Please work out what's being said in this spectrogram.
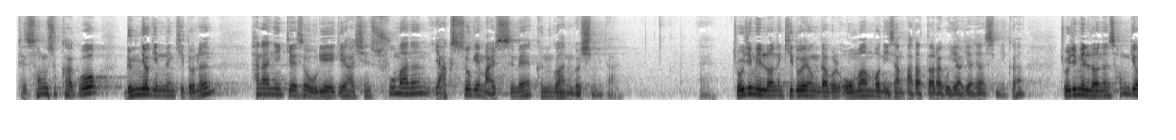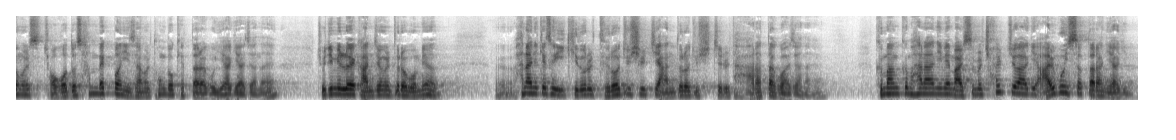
그래서 성숙하고 능력 있는 기도는 하나님께서 우리에게 하신 수많은 약속의 말씀에 근거한 것입니다. 네. 조지 밀러는 기도의 응답을 5만 번 이상 받았다라고 이야기하지 않습니까? 조지 밀러는 성경을 적어도 300번 이상을 통독했다라고 이야기하잖아요. 조지 밀러의 간증을 들어보면 어, 하나님께서 이 기도를 들어주실지 안 들어주실지를 다 알았다고 하잖아요. 그만큼 하나님의 말씀을 철저하게 알고 있었다라는 이야기입니다.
